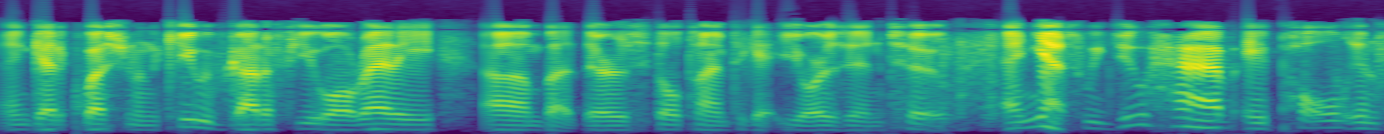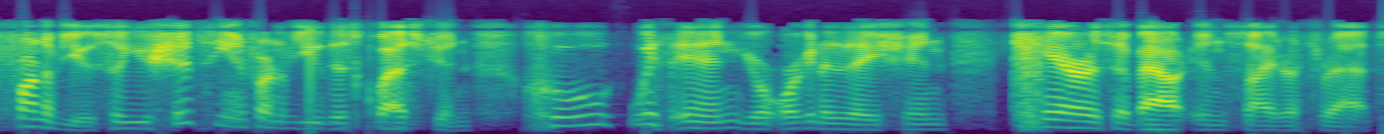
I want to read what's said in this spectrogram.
and get a question in the queue. We've got a few already, um, but there's still time to get yours in too. And yes, we do have a poll in front of you. So you should see in front of you this question: Who within your organization cares about insider threats.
